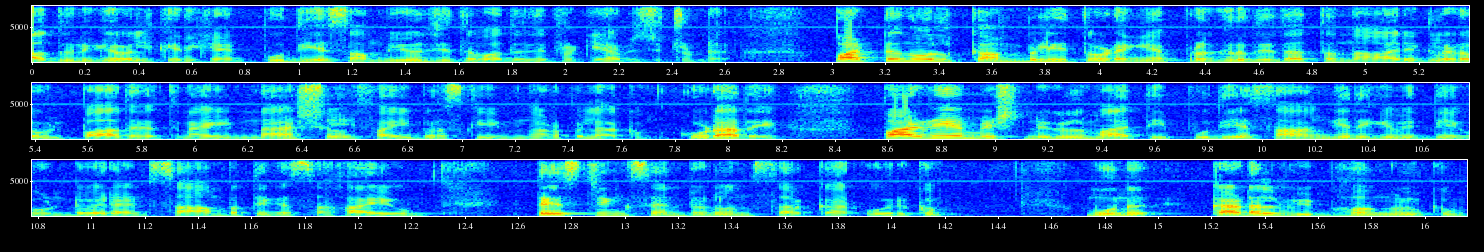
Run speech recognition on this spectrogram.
ആധുനികവൽക്കരിക്കാൻ പുതിയ സംയോജിത പദ്ധതി പ്രഖ്യാപിച്ചിട്ടുണ്ട്. പട്ടുനൂൽ കമ്പിളി തുടങ്ങിയ പ്രകൃതിദത്ത നാരുകളുടെ ഉൽപ്പാദനത്തിനായി നാഷണൽ ഫൈബർ സ്കീം നടപ്പിലാക്കും. കൂടാതെ പഴയ മെഷീനുകൾ മാറ്റി പുതിയ സാങ്കേതിക സാങ്കേതികവിദ്യ കൊണ്ടുവരാൻ സാമ്പത്തിക സഹായവും ടെസ്റ്റിംഗ് സെന്ററുകളും സർക്കാർ ഒരുക്കും. മൂന്ന് കടൽ വിഭവങ്ങൾക്കും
